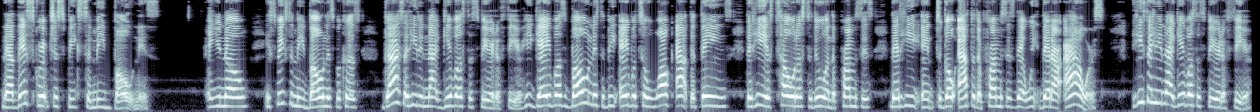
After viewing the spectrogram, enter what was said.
Now this scripture speaks to me boldness. And you know, it speaks to me boldness because God said he did not give us the spirit of fear. He gave us boldness to be able to walk out the things that he has told us to do and the promises that he and to go after the promises that we that are ours. He said he did not give us a spirit of fear,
